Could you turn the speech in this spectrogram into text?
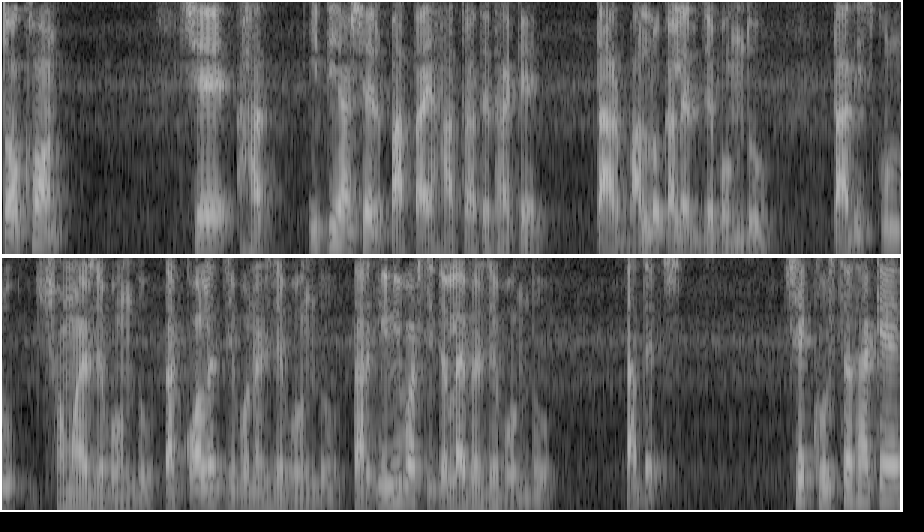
তখন সে হাত, ইতিহাসের পাতায় হাত রাতে থাকে। তার বাল্যকালের যে বন্ধু, তার স্কুল সময়ের যে বন্ধু, তার কলেজ জীবনের যে বন্ধু, তার ইউনিভার্সিটি লাইফের যে বন্ধু, তাদের। সে খুঁজতে থাকে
